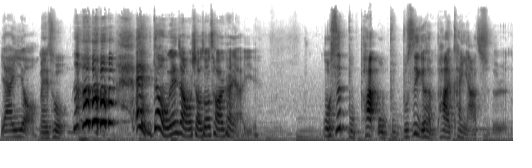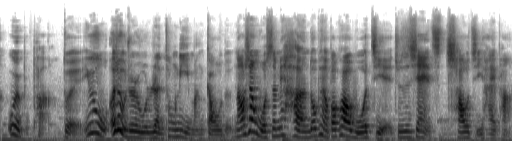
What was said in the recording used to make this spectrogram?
牙医哦。没错。哎，但我跟你讲，我小时候超爱看牙医。我是不怕，我不不是一个很怕看牙齿的人我也不怕，对，因为我而且我觉得我忍痛力蛮高的。然后像我身边很多朋友，包括我姐，就是现在也超级害怕。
